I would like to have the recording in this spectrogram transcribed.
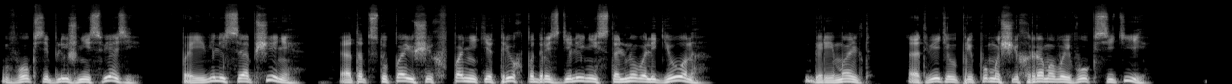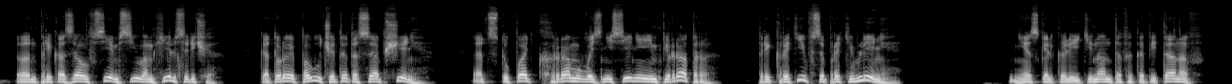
в Оксе ближней связи появились сообщения от отступающих в панике трех подразделений Стального легиона. Гримальд ответил при помощи храмовой ВОКС-сети. Он приказал всем силам Хельсрича, которые получат это сообщение, отступать к храму Вознесения Императора, прекратив сопротивление. Несколько лейтенантов и капитанов,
